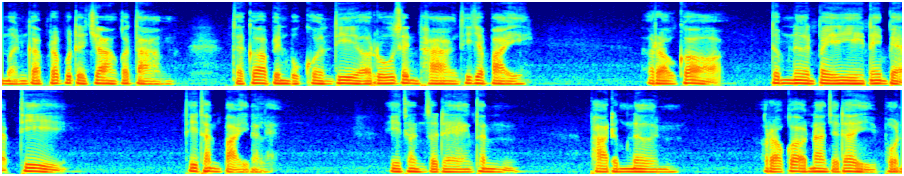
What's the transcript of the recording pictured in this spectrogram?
เหมือนกับพระพุทธเจ้าก็ตาม แต่ก็เป็นบุคคลที่รู้เส้นทางที่จะไป เราก็ดำเนินไปในแบบที่ที่ท่านไปนั่นแหละ ที่ท่านแสดงท่านพาดำเนิน เราก็น่าจะได้ผล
